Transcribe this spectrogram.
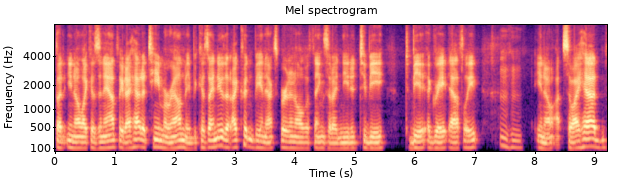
but you know, like as an athlete, I had a team around me because I knew that I couldn't be an expert in all the things that I needed to be to be a great athlete hmm you know so i had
